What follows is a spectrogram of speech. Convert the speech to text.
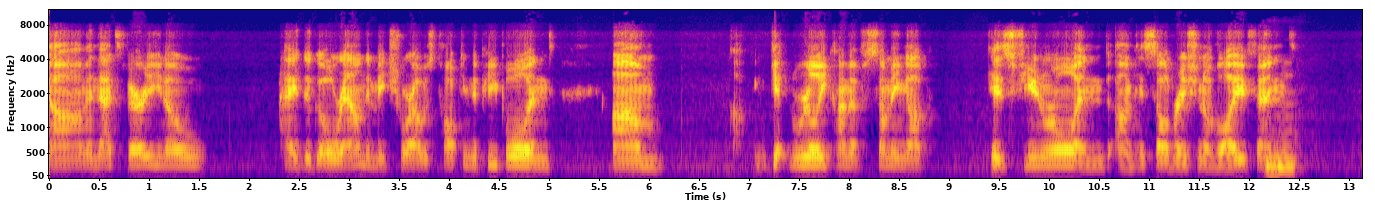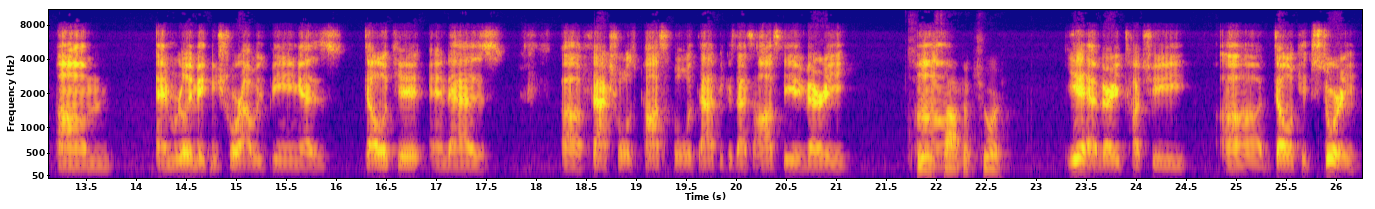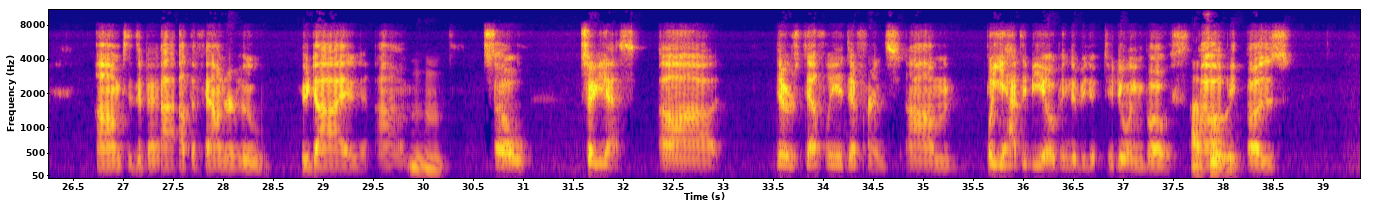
Um, and that's very, you know, I had to go around and make sure I was talking to people and um, get really kind of summing up his funeral and um, his celebration of life and Mhm. um, and really making sure I was being as delicate and as uh, factual as possible with that because that's obviously a very Serious Um, topic, sure. yeah very touchy uh, delicate story um, 'cause it's about the founder who who died um, hmm so so yes uh, there's definitely a difference um, but you have to be open to, be, to doing both Absolutely. uh, because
